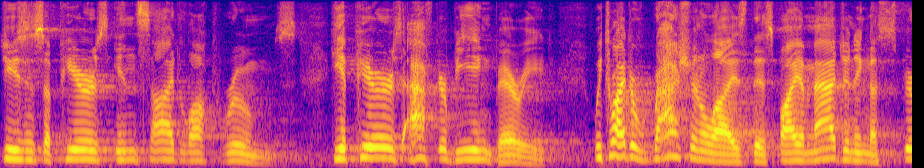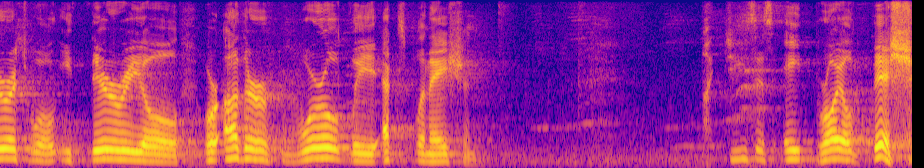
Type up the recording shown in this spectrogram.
Jesus appears inside locked rooms. He appears after being buried. We try to rationalize this by imagining a spiritual, ethereal, or other worldly explanation. Jesus ate broiled fish.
